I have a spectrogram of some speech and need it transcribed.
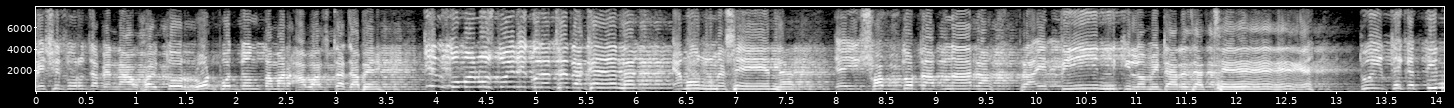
বেশি দূর যাবে না। হয়তো রোড পর্যন্ত আমার আওয়াজটা যাবে। কিন্তু মানুষ তৈরি করেছে, দেখেন, এমন মেশিন। এই শব্দটা আপনার প্রায় তিন কিলোমিটার যাচ্ছে। দুই থেকে তিন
